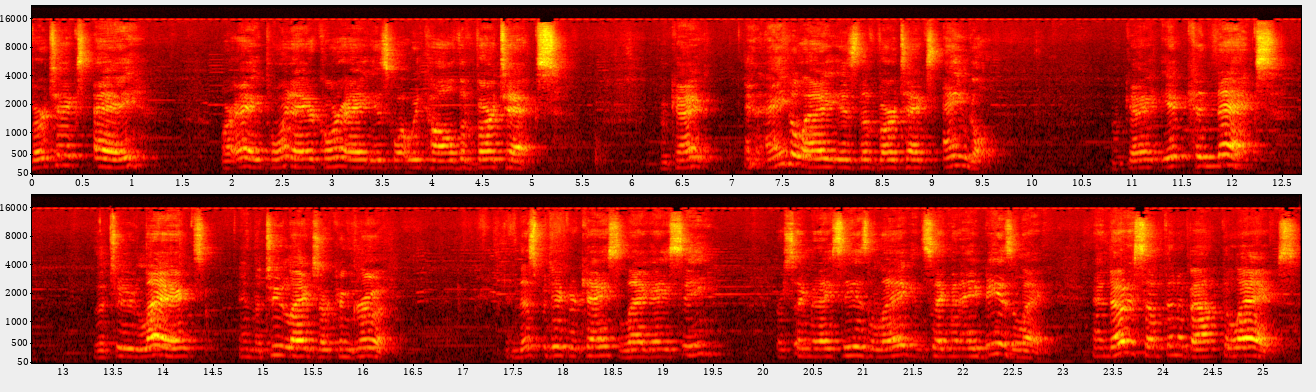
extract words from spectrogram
vertex A, or A, point A, or corner A, is what we call the vertex. Okay? And angle A is the vertex angle. Okay? It connects the two legs, and the two legs are congruent. In this particular case, leg AC, or segment AC is a leg, and segment AB is a leg. Now notice something about the legs.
